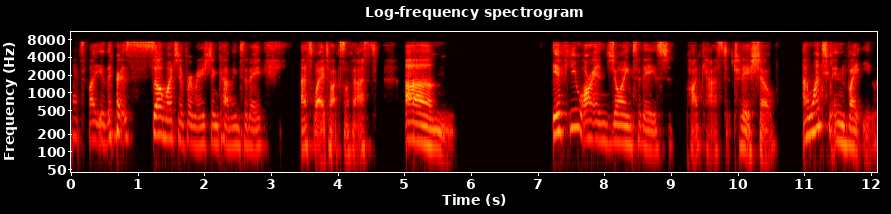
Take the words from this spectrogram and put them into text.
I tell you, there is so much information coming today. That's why I talk so fast. Um, if you are enjoying today's podcast, today's show, I want to invite you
